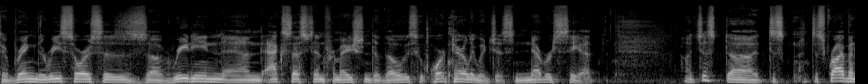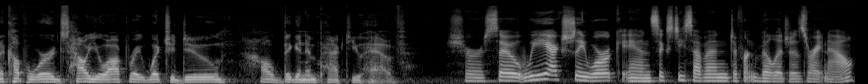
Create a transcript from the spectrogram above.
to bring the resources of reading and access to information to those who ordinarily would just never see it. Uh, just uh, des- describe in a couple words how you operate, what you do, how big an impact you have. Sure. So we actually work in 67 different villages right now.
